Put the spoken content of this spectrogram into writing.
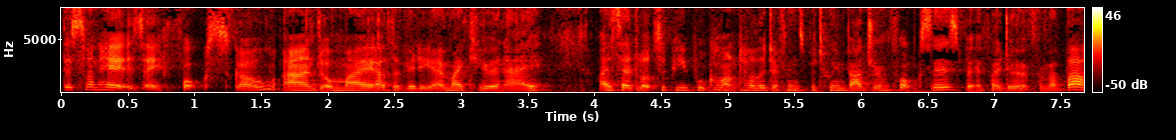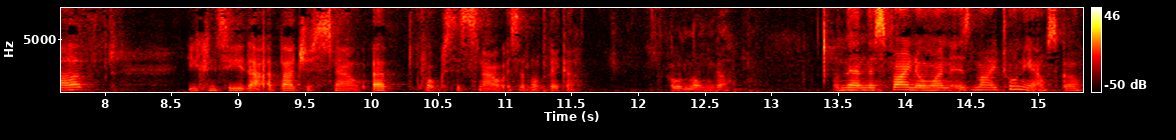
This one here is a fox skull, and on my other video, my Q&A, I said lots of people can't tell the difference between badger and foxes, but if I do it from above, you can see that a badger's snout, a fox's snout is a lot bigger, or longer. And then this final one is my tawny skull.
